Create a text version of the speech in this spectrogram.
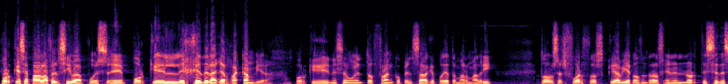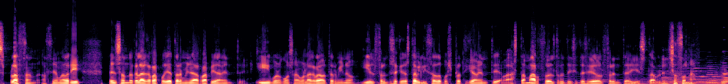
¿Por qué se para la ofensiva? Pues eh, porque el eje de la guerra cambia, porque en ese momento Franco pensaba que podía tomar Madrid todos los esfuerzos que había concentrados en el norte se desplazan hacia Madrid pensando que la guerra podía terminar rápidamente. Y bueno, como sabemos, la guerra no terminó y el frente se quedó estabilizado pues prácticamente hasta marzo del 37 se quedó el frente ahí estable en esa zona.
